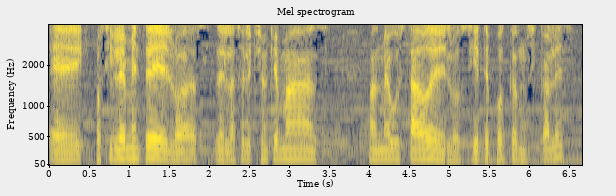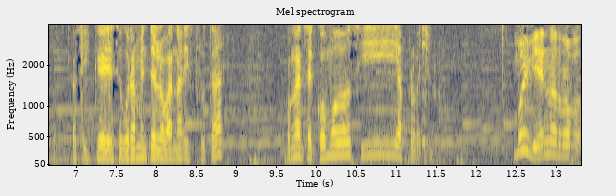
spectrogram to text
Eh, posiblemente de, los, de la selección que más, más me ha gustado de los siete podcasts musicales. Así que seguramente lo van a disfrutar. Pónganse cómodos y aprovechenlo. Muy bien, arroba,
